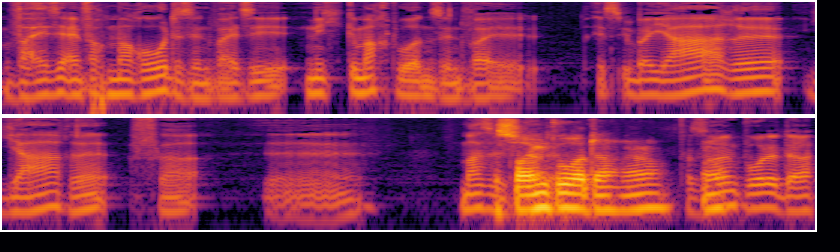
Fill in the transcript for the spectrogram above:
weil sie einfach marode sind, weil sie nicht gemacht worden sind, weil es über Jahre, Jahre ver, äh, Versäumt wurde, wurde, ja. Ja. versäumt wurde, da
